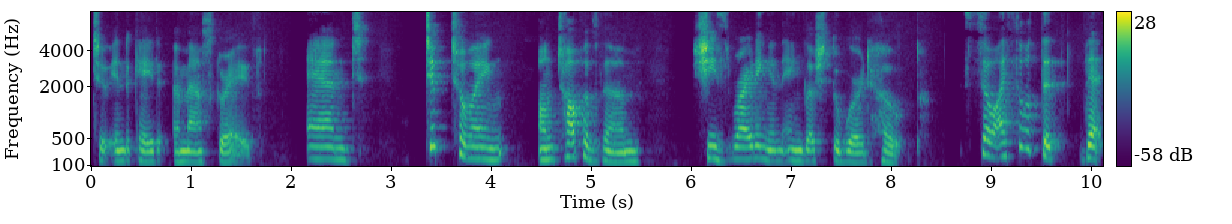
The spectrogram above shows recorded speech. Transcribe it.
to indicate a mass grave. And tiptoeing on top of them, she's writing in English the word hope. So I thought that that,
